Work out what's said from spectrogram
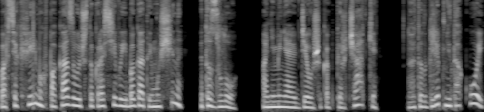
Во всех фильмах показывают, что красивые и богатые мужчины — это зло. Они меняют девушек как перчатки, но этот Глеб не такой.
